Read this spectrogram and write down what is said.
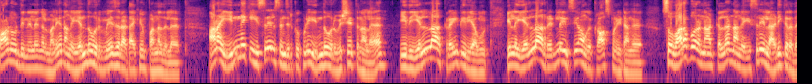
வானூர்தி நிலையங்கள் மேலேயும் நாங்கள் எந்த ஒரு மேஜர் அட்டாக்கையும் பண்ணதில்லை. ஆனால் இன்றைக்கி இஸ்ரேல் செஞ்சுருக்கக்கூடிய இந்த ஒரு விஷயத்தினால இது எல்லா க்ரைட்டீரியாவும் இல்லை எல்லா ரெட்லைன்ஸையும் அவங்க கிராஸ் பண்ணிட்டாங்க. ஸோ வரப்போகிற நாட்களில் நாங்கள் இஸ்ரேல் அடிக்கிறத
